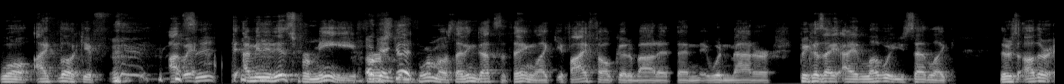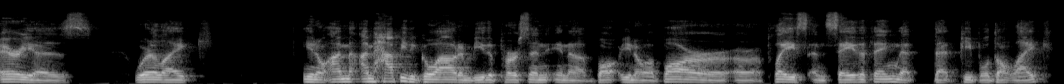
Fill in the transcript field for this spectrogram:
Well, I look if. I, I mean, it is for me first Okay, and foremost. I think that's the thing. Like, if I felt good about it, then it wouldn't matter. Because I I love what you said. Like, there's other areas where like you know i'm i'm happy to go out and be the person in a bar you know a bar or, or a place and say the thing that that people don't like.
